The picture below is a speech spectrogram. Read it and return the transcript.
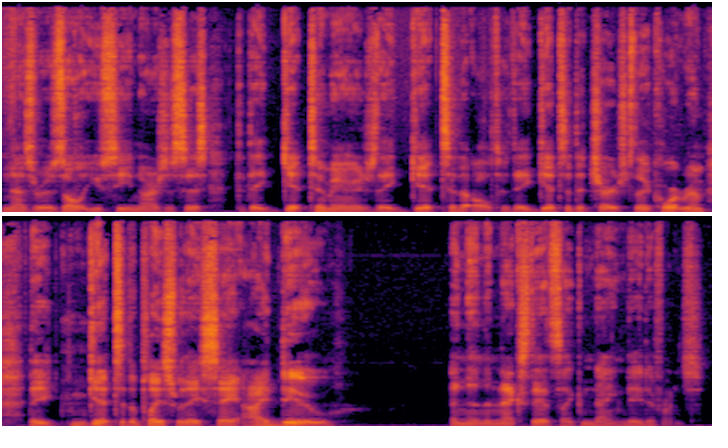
And as a result, you see narcissists that they get to marriage, they get to the altar, they get to the church, to the courtroom, they get to the place where they say, I do, and then the next day it's like night and day difference.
